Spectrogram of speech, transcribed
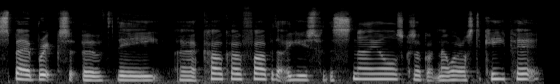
Spare bricks of the uh, cocoa fibre that I use for the snails because I've got nowhere else to keep it.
